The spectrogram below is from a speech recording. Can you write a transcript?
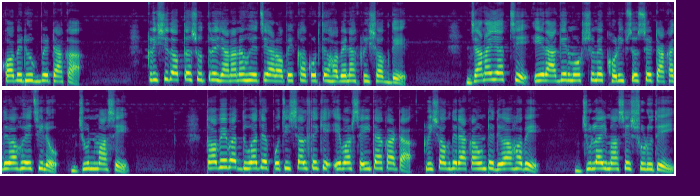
কবে ঢুকবে টাকা। কৃষি দপ্তর সূত্রে জানানো হয়েছে, আর অপেক্ষা করতে হবে না কৃষকদের। জানা যাচ্ছে, এর আগের মরশুমে খরিফ শস্যের টাকা দেওয়া হয়েছিল, জুন মাসে। তবে এবার দু হাজার পঁচিশ সাল থেকে এবার সেই টাকাটা কৃষকদের অ্যাকাউন্টে দেওয়া হবে জুলাই মাসের শুরুতেই।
